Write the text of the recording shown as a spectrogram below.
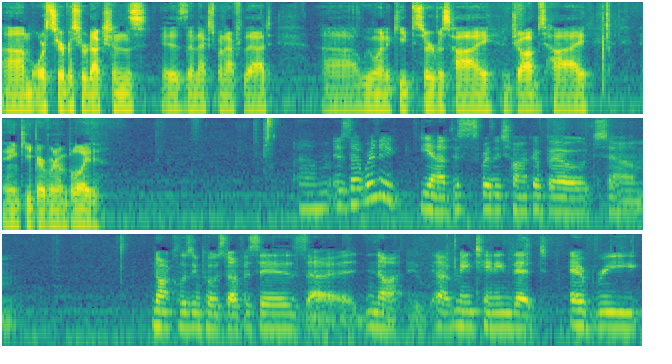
Um, or service reductions is the next one after that. Uh, we want to keep service high, and jobs high, and keep everyone employed. Um, is that where they? Yeah, this is where they talk about um, not closing post offices, uh, not uh, maintaining that every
